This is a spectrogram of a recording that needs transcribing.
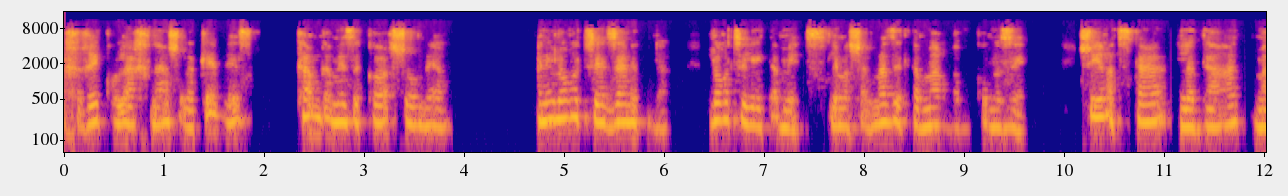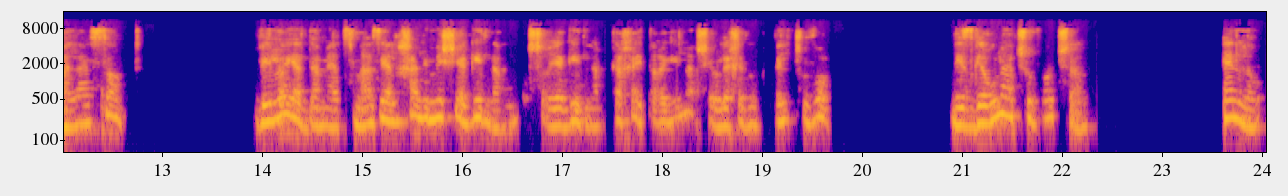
אחרי כל ההכנעה של הכבש, קם גם איזה כוח שאומר, אני לא רוצה, זה הנקודה, לא רוצה להתאמץ. למשל, מה זה תמר במקום הזה? שהיא רצתה לדעת מה לעשות. והיא לא ידעה מעצמה, אז היא הלכה למי שיגיד לה, אשר יגיד לה, ככה הייתה רגילה, שהיא הולכת ומקבלת תשובות. נסגרו לה התשובות שם. אין לו,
